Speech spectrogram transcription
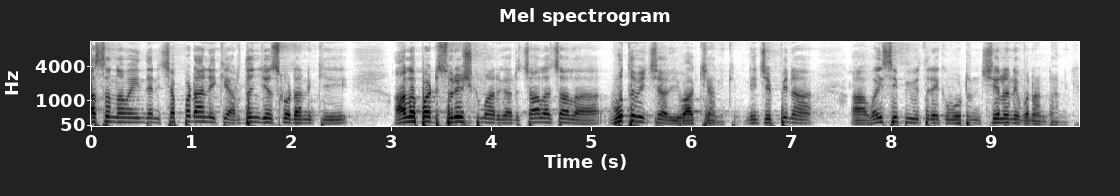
ఆసన్నమైందని చెప్పడానికి అర్థం చేసుకోవడానికి ఆలపాటి సురేష్ కుమార్ గారు చాలా చాలా ఊతమిచ్చారు ఈ వాక్యానికి. నేను చెప్పిన ఆ వైసీపీ వ్యతిరేక ఓటును చీలనివ్వనడానికి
